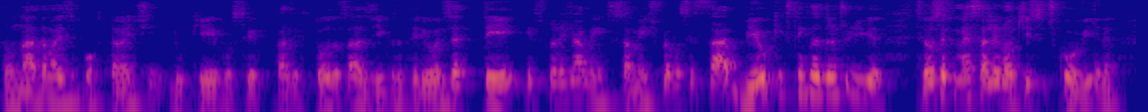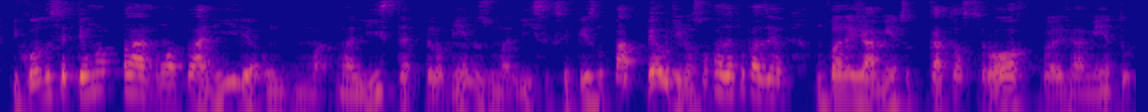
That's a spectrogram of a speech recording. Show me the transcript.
Então, nada mais importante do que você fazer todas as dicas anteriores é ter esse planejamento, justamente para você saber o que você tem que fazer durante o dia. Se você começa a ler notícia de Covid, né? E quando você tem uma, uma planilha, uma, uma lista, pelo menos uma lista que você fez no papel de nós estamos fazendo para fazer um planejamento catastrófico, planejamento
